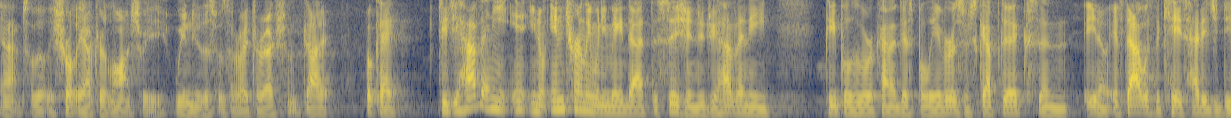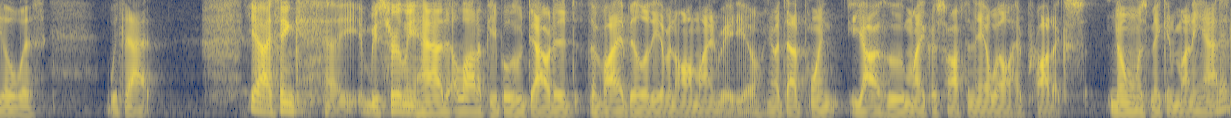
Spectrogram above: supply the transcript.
yeah, absolutely. Shortly after it launched, we we knew this was the right direction. Got it. Okay. Did you have any, you know, internally when you made that decision, did you have any people who were kind of disbelievers or skeptics? And, you know, if that was the case, how did you deal with, with that? Yeah, I think uh, we certainly had a lot of people who doubted the viability of an online radio. You know, at that point, Yahoo, Microsoft, and AOL had products. No one was making money at it,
